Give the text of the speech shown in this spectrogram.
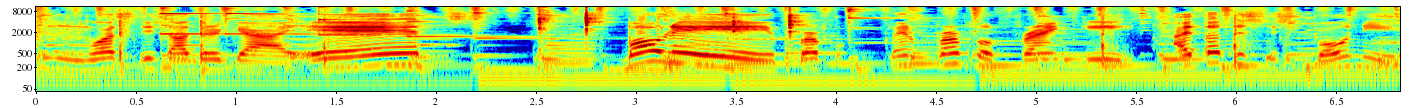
Hmm, what's this other guy? It's Bonnie! Purple, purple Frankie. I thought this is Bonnie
